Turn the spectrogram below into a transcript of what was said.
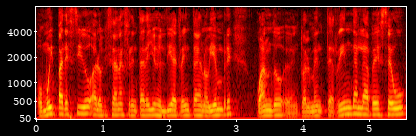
o muy parecido a lo que se van a enfrentar ellos el día 30 de noviembre cuando eventualmente rindan la PSU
